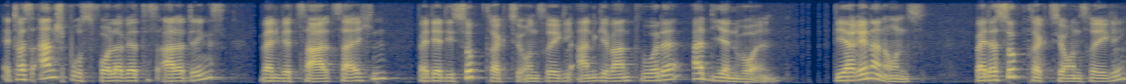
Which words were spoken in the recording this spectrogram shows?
Etwas anspruchsvoller wird es allerdings, wenn wir Zahlzeichen, bei der die Subtraktionsregel angewandt wurde, addieren wollen. Wir erinnern uns, bei der Subtraktionsregel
